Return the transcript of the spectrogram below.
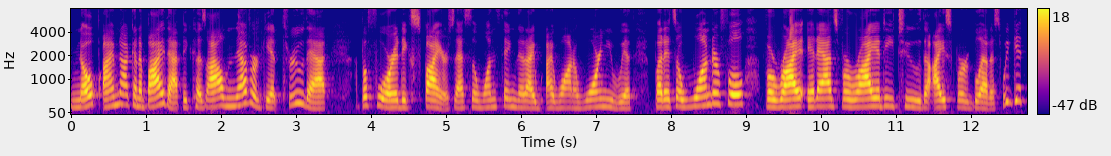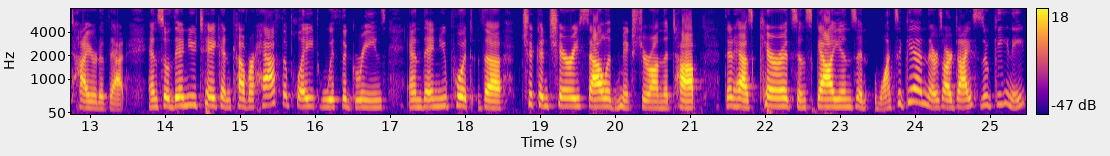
Nope, I'm not going to buy that because I'll never get through that before it expires. That's the one thing that I, I want to warn you with. But it's a wonderful variety, it adds variety to the iceberg lettuce. We get tired of that. And so then you take and cover half the plate with the greens, and then you put the chicken cherry salad mixture on the top that has carrots and scallions. And once again, there's our diced zucchini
